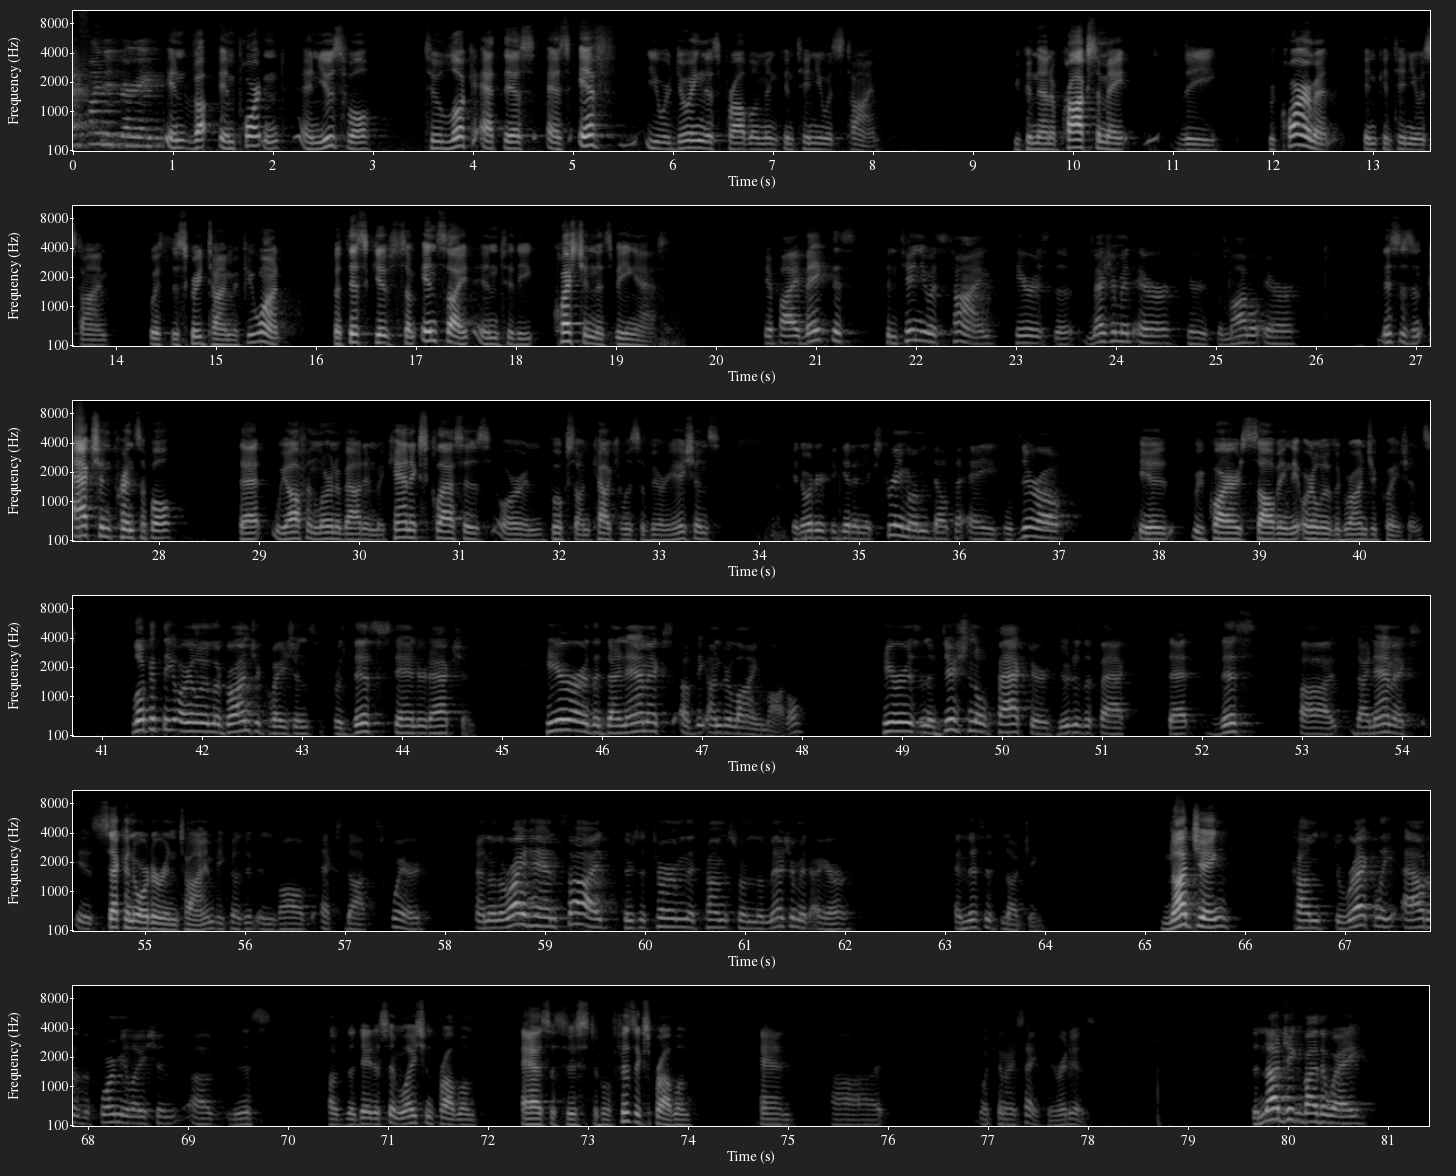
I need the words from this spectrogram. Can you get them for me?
I find it very important and useful to look at this as if you were doing this problem in continuous time. You can then approximate the requirement in continuous time with discrete time if you want, but this gives some insight into the question that's being asked. If I make this continuous time, here is the measurement error, here is the model error. This is an action principle that we often learn about in mechanics classes or in books on calculus of variations. In order to get an extremum, delta A equals zero, it requires solving the Euler-Lagrange equations. Look at the Euler-Lagrange equations for this standard action. Here are the dynamics of the underlying model. Here is an additional factor due to the fact that this uh, dynamics is second order in time because it involves x dot squared. And on the right-hand side, there's a term that comes from the measurement error, and this is nudging. Nudging comes directly out of the formulation of this, of the data assimilation problem as a statistical physics problem. And uh, what can I say? There it is. The nudging, by the way,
